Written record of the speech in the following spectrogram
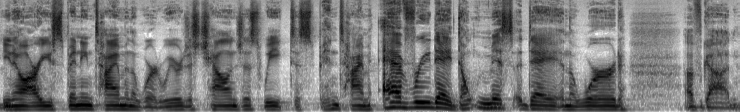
You know, are you spending time in the word? We were just challenged this week to spend time every day. Don't miss a day in the word of God.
